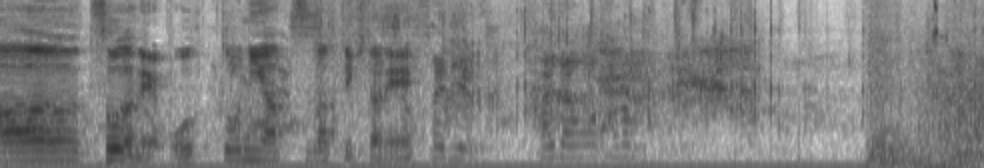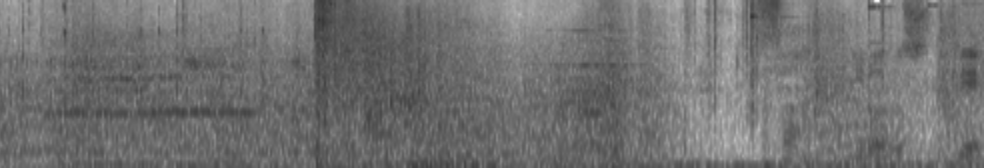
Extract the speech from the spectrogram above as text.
いやーそうだね。夫に集まってきたね。さあリロードして。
